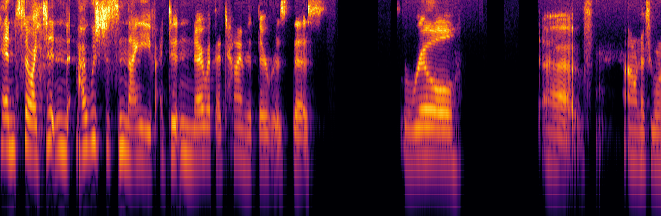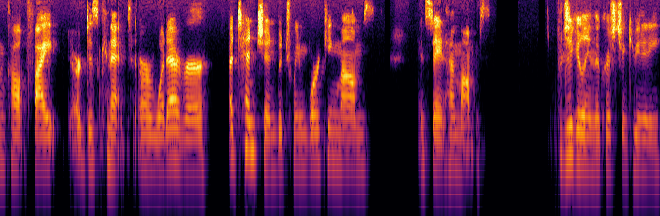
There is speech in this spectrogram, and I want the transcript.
And so I didn't. I was just naive. I didn't know at the time that there was this real. Uh, I don't know if you want to call it fight or disconnect or whatever a tension between working moms and stay at home moms, particularly in the Christian community.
